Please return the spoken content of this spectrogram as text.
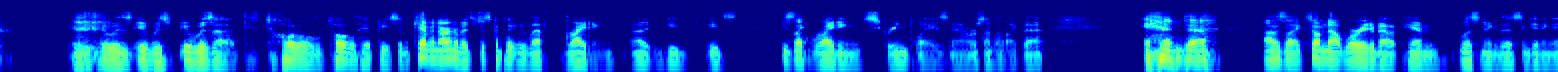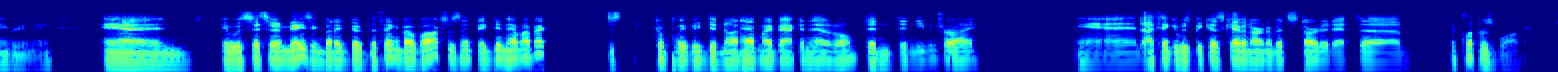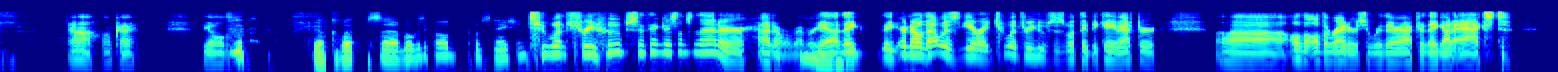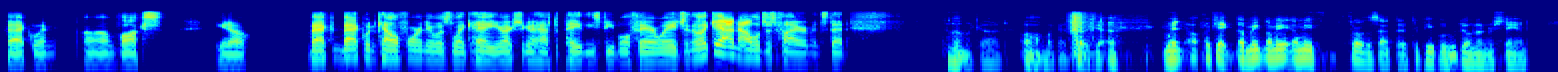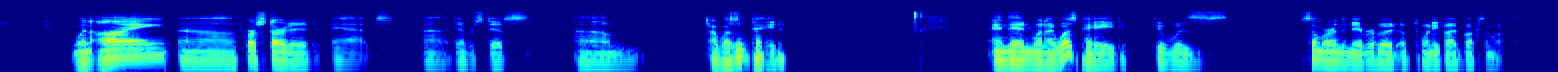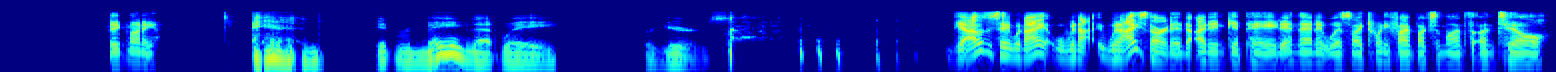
It, it was it was it was a total total hit piece, and Kevin Arnovitz just completely left writing. Uh, he he's he's like writing screenplays now or something like that. And uh, I was like, so I'm not worried about him listening to this and getting angry at me. And it was just amazing. But I, the the thing about Vox was that they didn't have my back. Just completely did not have my back in that at all. Didn't didn't even try. And I think it was because Kevin Arnovitz started at uh, the Clippers blog. Oh, okay. The old The Clips, uh, what was it called? Clips Nation. two one three hoops, I think, or something like that, or I don't remember. Yeah, Hmm. they they or no, that was you're right. Two one three hoops is what they became after uh all the all the writers who were there after they got axed back when um, Vox, you know, back back when California was like, hey, you're actually gonna have to pay these people a fair wage, and they're like, yeah, no, we'll just fire them instead. Oh my god. Oh my god. So, yeah, when oh, okay, let me let me let me throw this out there to people who don't understand. When I uh, first started at uh, Denver Stiffs, um, I wasn't paid, and then when I was paid, it was somewhere in the neighborhood of twenty five bucks a month. Big money. and it remained that way for years. Yeah, I was gonna say when I when I when I started, I didn't get paid, and then it was like twenty five bucks a month until,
